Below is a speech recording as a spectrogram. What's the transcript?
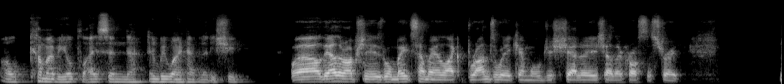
I'll come over your place and uh, and we won't have that issue. Well, the other option is we'll meet somewhere like Brunswick and we'll just shout at each other across the street.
